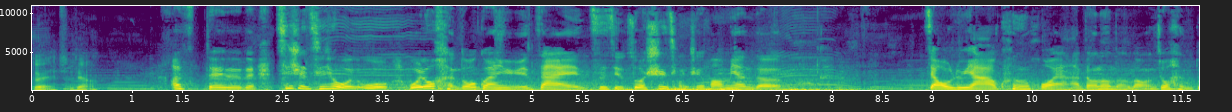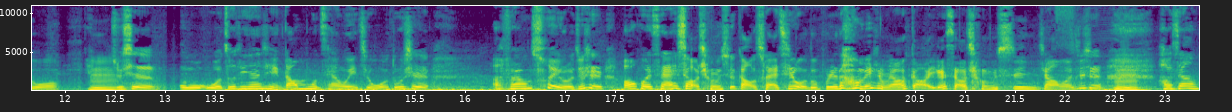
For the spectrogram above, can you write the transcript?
对是这样，啊，对对对，其实其实我我我有很多关于在自己做事情这方面的焦虑啊、困惑呀、等等等等，就很多。嗯，就是我我做这件事情到目前为止，我都是啊非常脆弱，就是包括现在小程序搞出来，其实我都不知道为什么要搞一个小程序，你知道吗？就是嗯好像。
